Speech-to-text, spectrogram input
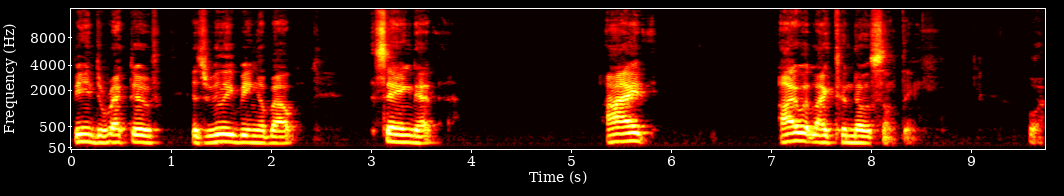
being directive. It's really being about saying that I I would like to know something. Or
